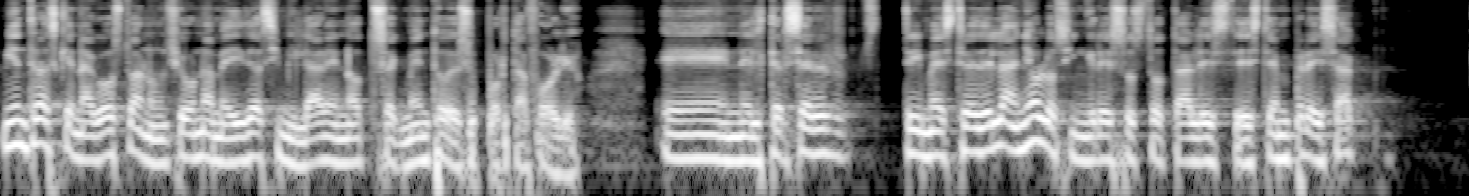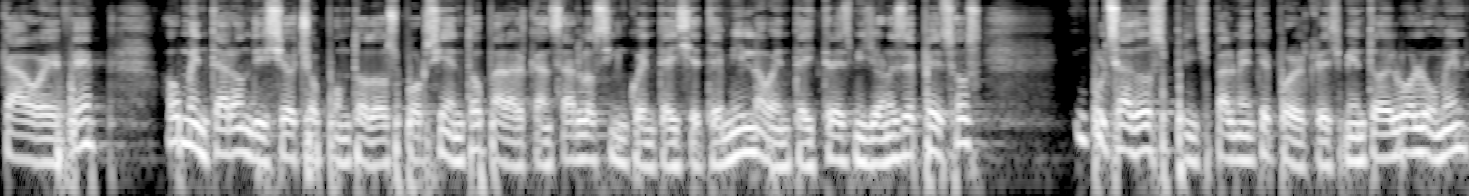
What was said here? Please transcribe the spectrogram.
mientras que en agosto anunció una medida similar en otro segmento de su portafolio. En el tercer trimestre del año, los ingresos totales de esta empresa, KOF, aumentaron 18.2% para alcanzar los 57.093 millones de pesos, impulsados principalmente por el crecimiento del volumen,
